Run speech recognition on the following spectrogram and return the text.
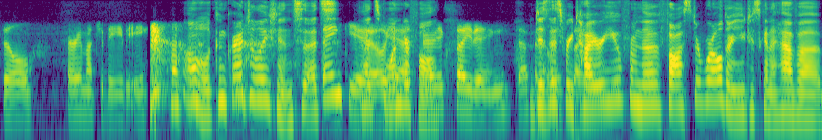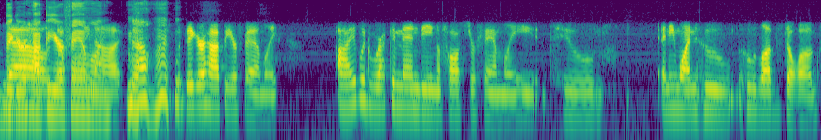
still very much a baby. Oh, well, congratulations. That's Thank you. That's Yeah, wonderful. very exciting. Definitely Does this exciting. retire you from the foster world, or are you just going to have a bigger, No, happier family? not. No. a bigger, happier family. I would recommend being a foster family to anyone who who loves dogs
